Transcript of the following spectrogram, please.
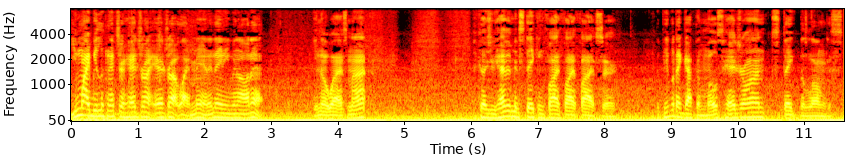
You might be looking at your Hedron airdrop like, man, it ain't even all that. You know why it's not? Because you haven't been staking 555, sir. The people that got the most Hedron stake the longest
